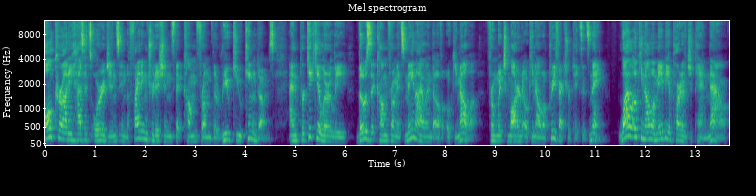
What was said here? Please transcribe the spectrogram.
all karate has its origins in the fighting traditions that come from the Ryukyu kingdoms, and particularly those that come from its main island of Okinawa, from which modern Okinawa Prefecture takes its name. While Okinawa may be a part of Japan now,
